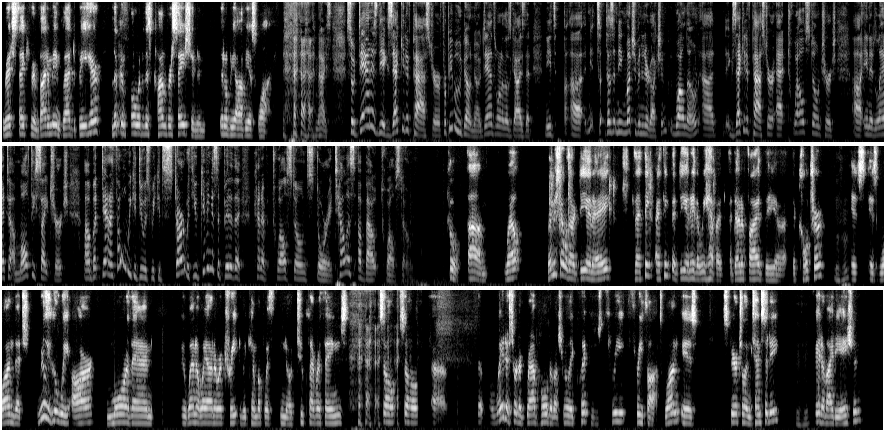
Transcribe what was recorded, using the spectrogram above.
Rich, thank you for inviting me. I'm glad to be here. Looking yes. forward to this conversation, and it'll be obvious why. nice. So Dan is the executive pastor. For people who don't know, Dan's one of those guys that needs uh, doesn't need much of an introduction. Well known, uh, executive pastor at Twelve Stone Church uh, in Atlanta, a multi-site church. Um, but Dan, I thought what we could do is we could start with you giving us a bit of the kind of Twelve Stone story. Tell us about Twelve Stone. Cool. Um, well, let me start with our DNA because I think I think the DNA that we have identified the uh, the culture mm-hmm. is is one that's really who we are more than we went away on a retreat and we came up with you know two clever things. so so uh, the, a way to sort of grab hold of us really quick is three three thoughts. One is spiritual intensity, mm-hmm. creative ideation,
